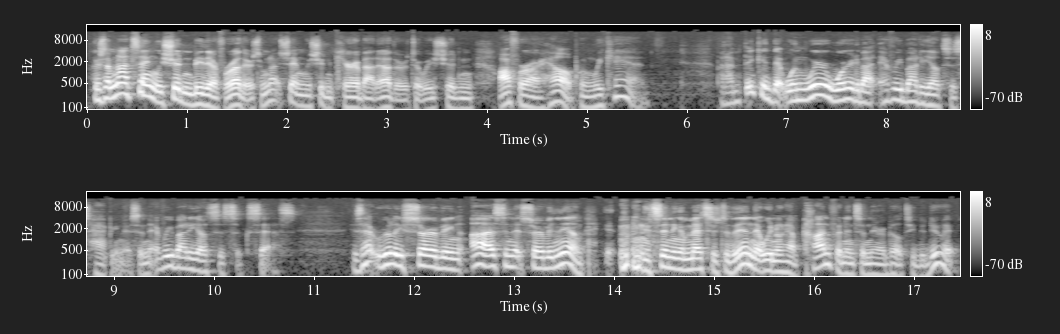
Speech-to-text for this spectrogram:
Because I'm not saying we shouldn't be there for others. I'm not saying we shouldn't care about others or we shouldn't offer our help when we can. But I'm thinking that when we're worried about everybody else's happiness and everybody else's success, is that really serving us and it's serving them? it's sending a message to them that we don't have confidence in their ability to do it.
